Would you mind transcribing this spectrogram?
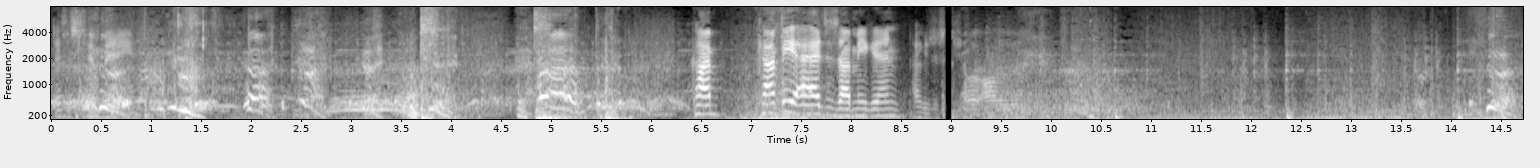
This is too many. Can I, can I be as a zombie again? I could just Down.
